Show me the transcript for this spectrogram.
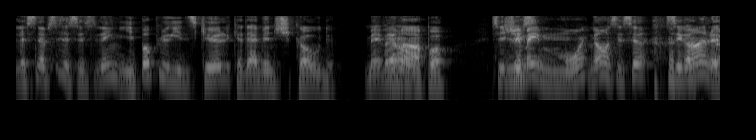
le synopsis de lignes, il est pas plus ridicule que Da Vinci Code. Mais vraiment Non. pas. C'est juste... même moins. Non, c'est ça. C'est vraiment le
